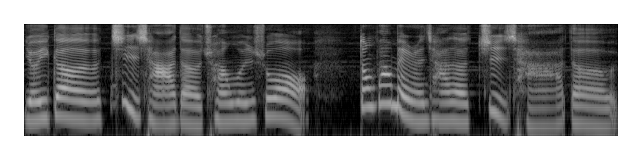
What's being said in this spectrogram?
有一个制茶的传闻，说东方美人茶的制茶的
